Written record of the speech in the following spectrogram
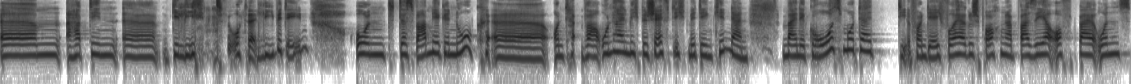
ähm, habe den äh, geliebt oder liebe den und das war mir genug äh, und war unheimlich beschäftigt mit den Kindern. Meine Großmutter, die, von der ich vorher gesprochen habe, war sehr oft bei uns.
